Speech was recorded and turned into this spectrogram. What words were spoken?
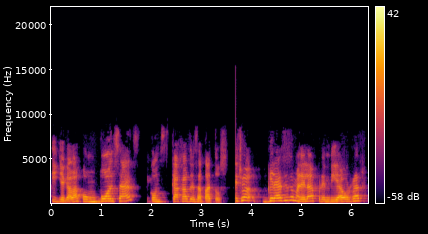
y llegaba con bolsas, con cajas de zapatos. De hecho, gracias a Marela aprendí a ahorrar.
